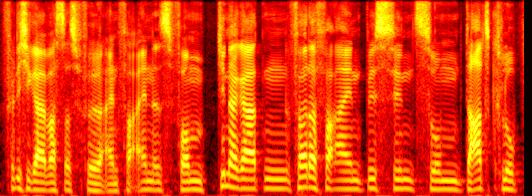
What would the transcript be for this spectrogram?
Völlig egal, was das für ein Verein ist, vom Kindergarten, Förderverein bis hin zum Dartclub.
